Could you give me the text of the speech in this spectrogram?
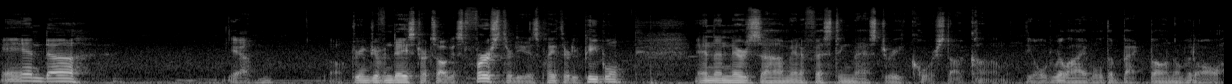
and uh, yeah, Dream Driven Day starts August 1st, 30 days, play 30 people. And then there's uh, ManifestingMasteryCourse.com, the old reliable, the backbone of it all.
